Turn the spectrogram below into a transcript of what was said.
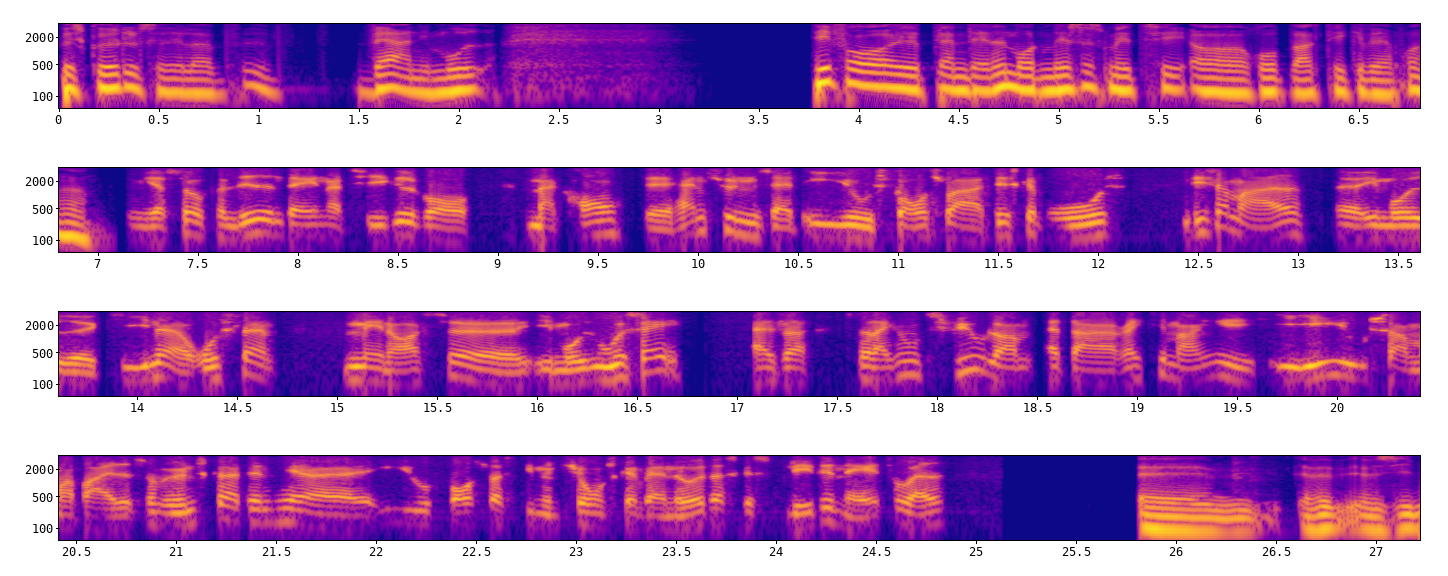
beskyttelse eller øh, værn imod. Det får øh, blandt andet Morten Messersmith til at råbe vagt, det kan være. Prøv at høre. Jeg så forleden dag en artikel, hvor Macron, han synes, at EU's forsvar, det skal bruges lige så meget øh, imod øh, Kina og Rusland, men også imod USA. Altså, så der er ikke nogen tvivl om, at der er rigtig mange i, i EU-samarbejdet, som ønsker, at den her EU-forsvarsdimension skal være noget, der skal splitte NATO ad. Øh, jeg, vil, jeg vil sige,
